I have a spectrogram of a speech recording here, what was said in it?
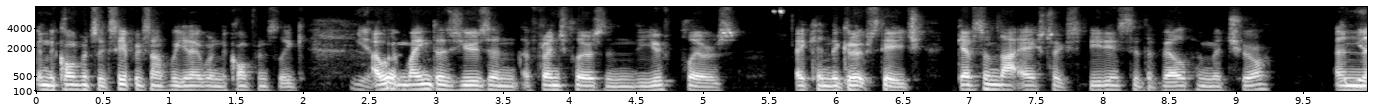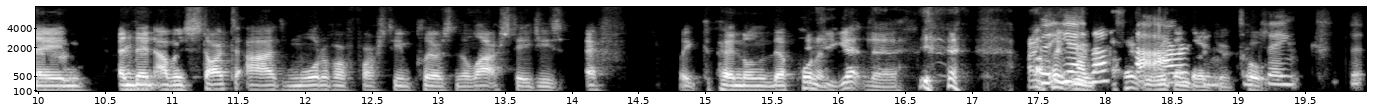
in the Conference League. Say for example, United were in the Conference League. yeah I wouldn't mind us using the fringe players and the youth players like in the group stage. Gives them that extra experience to develop and mature, and Yeah. then and then I would start to add more of our first team players in the latter stages if, like, depending on the if opponent. you get there yeah I But think yeah, we- I that's think the we would under a arrogance good to think that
